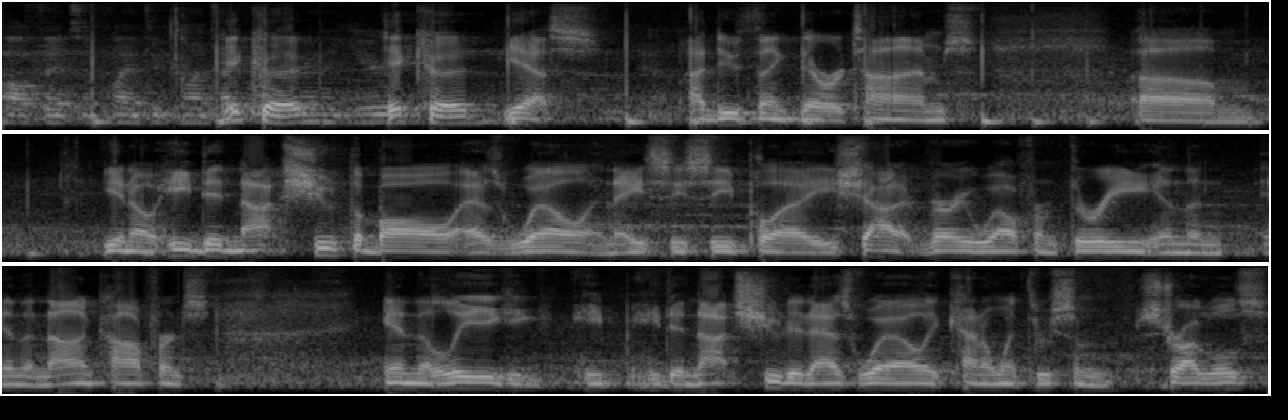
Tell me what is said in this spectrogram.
offense and playing through contact? It could. It could. Yes, yeah. I do think there were times. Um, you know, he did not shoot the ball as well in ACC play. He shot it very well from three in the in the non-conference. In the league, he he, he did not shoot it as well. He kind of went through some struggles,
